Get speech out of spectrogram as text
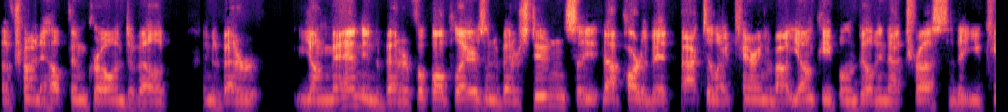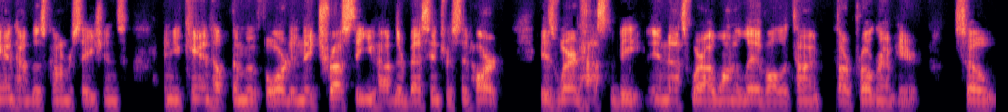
of trying to help them grow and develop into better young men, into better football players, into better students? That part of it, back to like caring about young people and building that trust so that you can have those conversations and you can help them move forward and they trust that you have their best interest at heart is where it has to be. And that's where I want to live all the time, our program here. So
